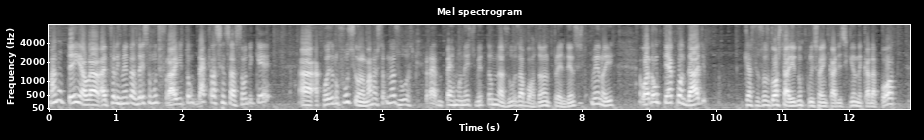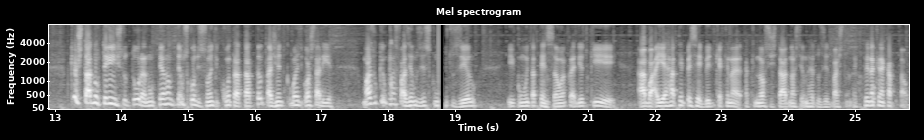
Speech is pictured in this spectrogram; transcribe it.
Mas não tem, ela, infelizmente as leis são muito frágeis, então dá aquela sensação de que a, a, coisa não funciona, mas nós estamos nas ruas, permanentemente estamos nas ruas abordando, prendendo, vocês estão vendo aí. Agora não tem a quantidade que as pessoas gostariam de um policial em cada esquina, em cada porta, porque o Estado não tem estrutura, não, tem, não temos condições de contratar tanta gente como a gente gostaria. Mas o que nós fazemos isso com muito zelo e com muita atenção, eu acredito que a Bahia já tem percebido que aqui, na, aqui no nosso estado nós temos reduzido bastante, apenas aqui na capital.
